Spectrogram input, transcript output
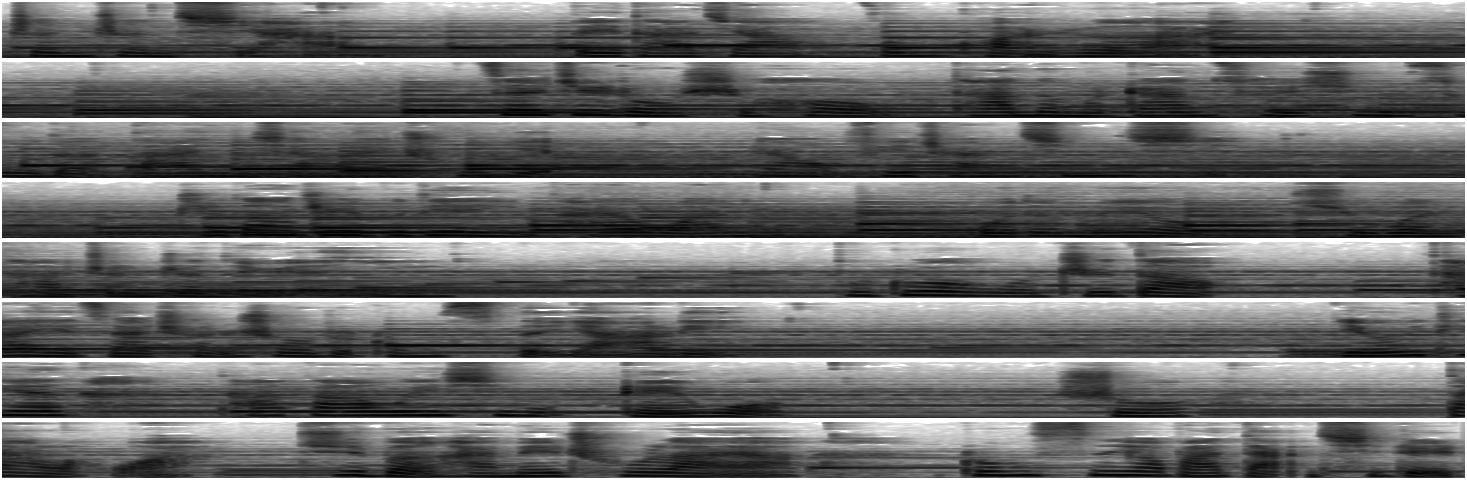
真正起航。被大家疯狂热爱，在这种时候，他那么干脆迅速地答应下来出演，让我非常惊喜。直到这部电影拍完，我都没有去问他真正的原因。不过我知道，他也在承受着公司的压力。有一天，他发微信给我，说：“大佬啊，剧本还没出来啊，公司要把档期给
